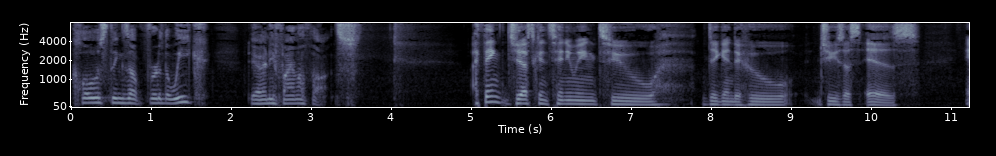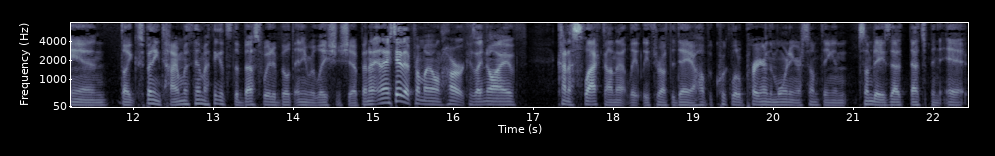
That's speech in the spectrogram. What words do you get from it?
close things up for the week, do you have any final thoughts? I think just continuing to dig into who Jesus is and like spending time with him, I think it's the best way to build any relationship. And I, and I say that from my own heart because I know I've kind of slacked on that lately throughout the day. I'll have a quick little prayer in the morning or something, and some days that that's been it.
